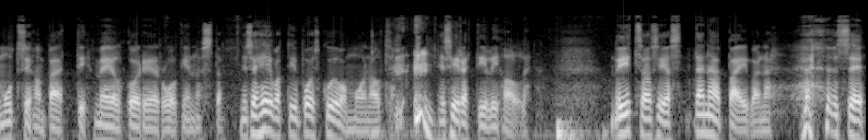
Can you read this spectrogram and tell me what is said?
mutsihan päätti meillä koirien ruokinnasta. Ja se heivattiin pois kuivamuonalta ja siirrettiin lihalle. No itse asiassa tänä päivänä se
